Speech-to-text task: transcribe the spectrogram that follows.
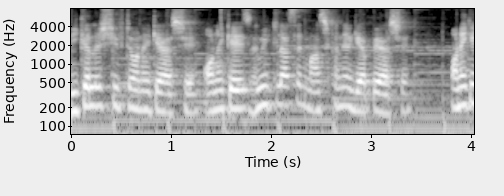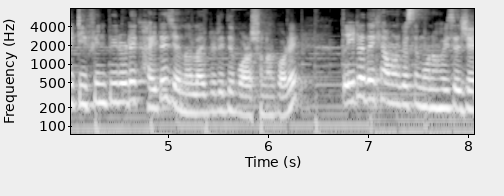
বিকালের শিফটে অনেকে আসে অনেকে দুই ক্লাসের মাঝখানের গ্যাপে আসে অনেকে টিফিন পিরিয়ডে খাইতে যায় না লাইব্রেরিতে পড়াশোনা করে। তো এটা দেখে আমার কাছে মনে হয়েছে যে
